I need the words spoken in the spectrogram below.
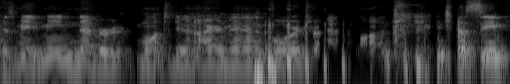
has made me never want to do an ironman or triathlon. Just seeing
